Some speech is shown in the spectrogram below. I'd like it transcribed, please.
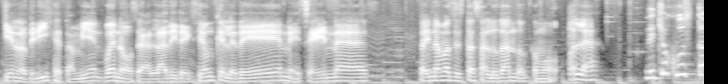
quién lo dirige también. Bueno, o sea, la dirección que le den, escenas. Ahí nada más está saludando como, hola. De hecho, justo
